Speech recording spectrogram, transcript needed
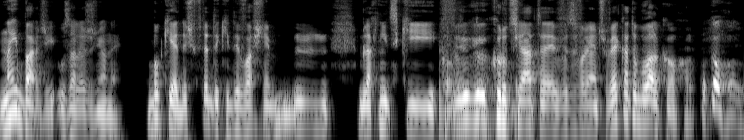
najbardziej uzależniony? Bo kiedyś, wtedy, kiedy właśnie mm, Blachnicki, krucjatę wyzwolenia człowieka, to był alkohol. Alkohol.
